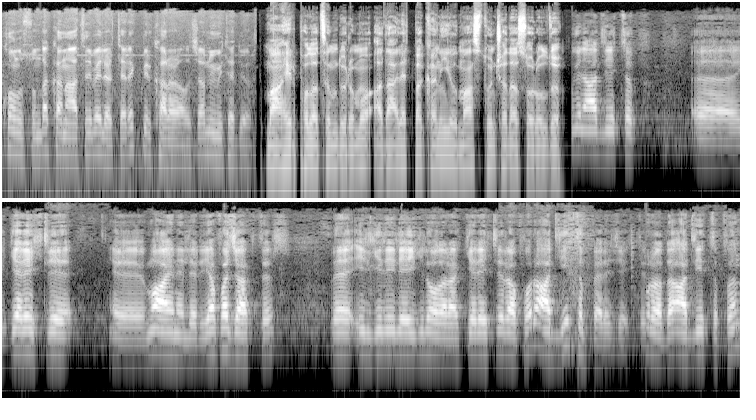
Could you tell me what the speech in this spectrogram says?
konusunda kanaatini belirterek bir karar alacağını ümit ediyoruz. Mahir Polat'ın durumu Adalet Bakanı Yılmaz Tunç'a da soruldu. Bugün adli tıp e, gerekli e, muayeneleri yapacaktır ve ilgiliyle ilgili olarak gerekli raporu adli tıp verecektir. Burada adli tıpın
